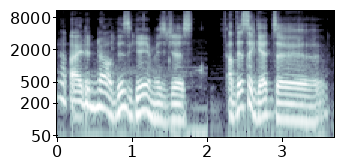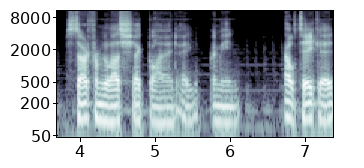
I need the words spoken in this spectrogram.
I don't know, this game is just... At least I get to start from the last checkpoint. I, I mean, I'll take it.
